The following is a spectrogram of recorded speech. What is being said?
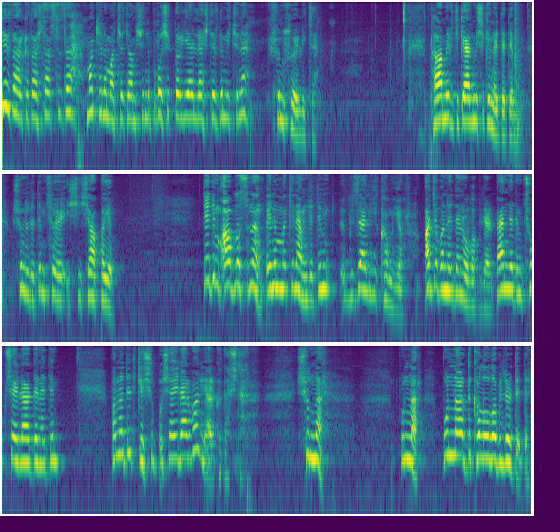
Bir de arkadaşlar size makinemi açacağım. Şimdi bulaşıkları yerleştirdim içine. Şunu söyleyeceğim. Tamirci gelmiş yine dedim. Şunu dedim şey, şey yapayım. Dedim ablasının benim makinem dedim güzel yıkamıyor. Acaba neden olabilir? Ben dedim çok şeyler denedim. Bana dedi ki şu şeyler var ya arkadaşlar. Şunlar. Bunlar. Bunlar dıkalı olabilir dedi.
